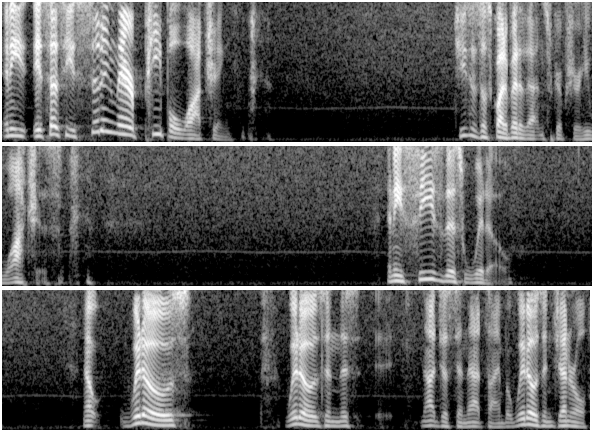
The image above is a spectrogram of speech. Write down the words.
And he, it says he's sitting there people watching. Jesus does quite a bit of that in Scripture. He watches. and he sees this widow. Now, widows, widows in this, not just in that time, but widows in general,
